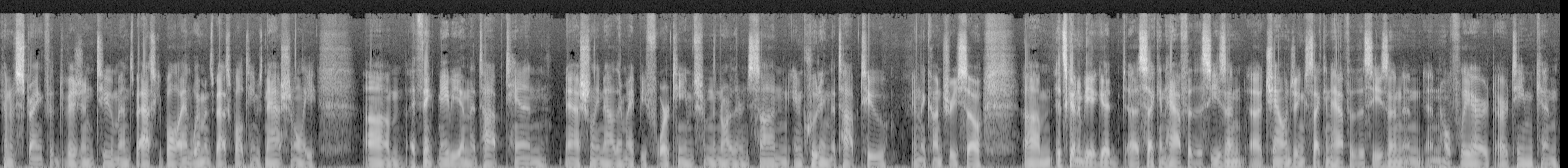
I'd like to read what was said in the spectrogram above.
kind of strength of Division two men's basketball and women's basketball teams nationally. Um, I think maybe in the top 10 nationally now, there might be four teams from the Northern Sun, including the top two in the country. So um, it's going to be a good uh, second half of the season, uh, challenging second half of the season, and, and hopefully our, our team can,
